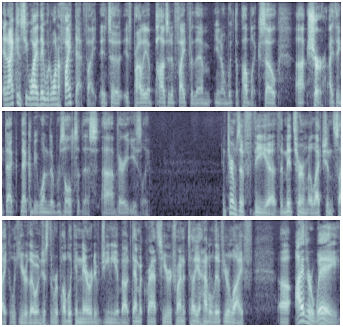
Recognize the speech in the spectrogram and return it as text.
and I can see why they would want to fight that fight. It's a it's probably a positive fight for them, you know, with the public. So, uh, sure, I think that that could be one of the results of this uh, very easily. In terms of the uh, the midterm election cycle here, though, and just the Republican narrative, Jeannie about Democrats here trying to tell you how to live your life, uh, either way,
